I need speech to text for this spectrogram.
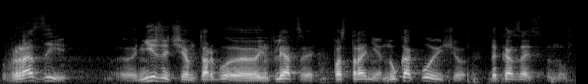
в разы ниже, чем торго... Э, инфляция по стране. Ну какое еще доказательство нужно?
